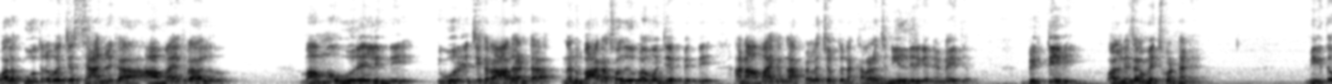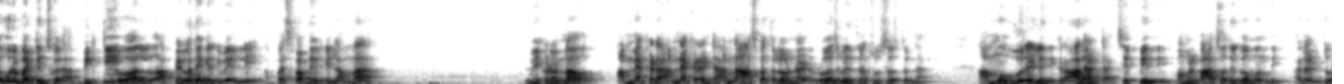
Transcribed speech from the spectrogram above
వాళ్ళ కూతురు వచ్చే శాన్విక ఆ అమాయకురాలు మా అమ్మ ఊరెళ్ళింది. ఈ ఊరి నుంచి ఇక రాదంట. నన్ను బాగా చదువుకోమని చెప్పింది. అని అమాయకంగా ఆ పిల్ల చెప్తున్న కళ్ళ నుంచి నీళ్ళు తిరిగాను నేనైతే. బిగ్ టీవీ వాళ్ళు నిజంగా మెచ్చుకుంటున్నాను నేను. మిగతా ఊరు పట్టించుకోలే. ఆ బిగ్ టీవీ వాళ్ళు ఆ పిల్ల దగ్గరికి వెళ్ళి ఆ పసిపాప దగ్గరికి వెళ్ళి అమ్మ నువ్వు ఇక్కడ ఉన్నావు అమ్మ ఎక్కడ అన్న ఎక్కడ అంటే అన్న ఆసుపత్రిలో ఉన్నాడు. రోజు వెళ్తున్నా చూసి వస్తున్నా. అమ్మ ఊరెళ్ళింది ఇక్కడ రాదంట చెప్పింది. మమ్మల్ని బాగా చదువుకోమంది అని అంటూ.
